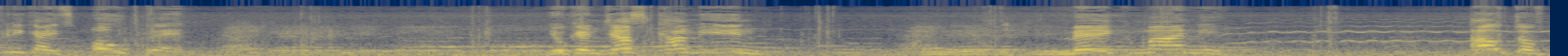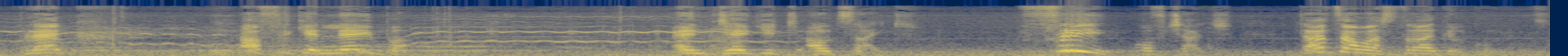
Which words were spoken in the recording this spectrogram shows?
Africa is open. You can just come in, make money out of black African labor and take it outside. Free of charge. That's our struggle, comments.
